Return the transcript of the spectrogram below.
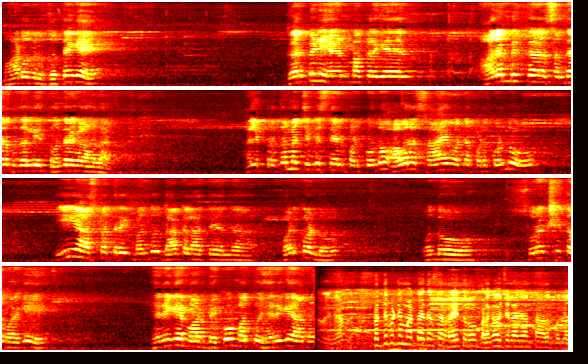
ಮಾಡೋದ್ರ ಜೊತೆಗೆ ಗರ್ಭಿಣಿ ಹೆಣ್ಮಕ್ಳಿಗೆ ಆರಂಭಿಕ ಸಂದರ್ಭದಲ್ಲಿ ತೊಂದರೆಗಳಾದಾಗ ಅಲ್ಲಿ ಪ್ರಥಮ ಚಿಕಿತ್ಸೆಯನ್ನು ಪಡ್ಕೊಂಡು ಅವರ ಸಹಾಯವನ್ನು ಪಡ್ಕೊಂಡು ಈ ಆಸ್ಪತ್ರೆಗೆ ಬಂದು ದಾಖಲಾತಿಯನ್ನು ಪಡ್ಕೊಂಡು ಒಂದು ಸುರಕ್ಷಿತವಾಗಿ ಹೆರಿಗೆ ಮಾಡಬೇಕು ಮತ್ತು ಹೆರಿಗೆ ಆದ ಪ್ರತಿಭಟನೆ ಮಾಡ್ತಾ ಇದ್ದಾರೆ ಸರ್ ರೈತರು ಬೆಳಗಾವಿ ಜಿಲ್ಲಾದ್ಯಂತ ಅದ್ರ ಬಗ್ಗೆ.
